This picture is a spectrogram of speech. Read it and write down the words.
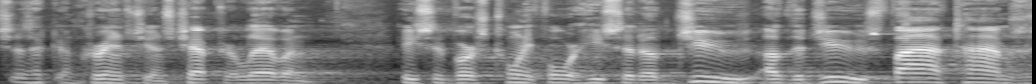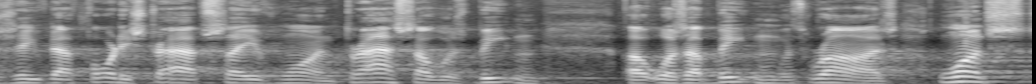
2 Corinthians chapter 11, he said, verse 24, he said, of, Jews, of the Jews, five times received I 40 stripes, save one. Thrice I was beaten uh, was I beaten with rods. Once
